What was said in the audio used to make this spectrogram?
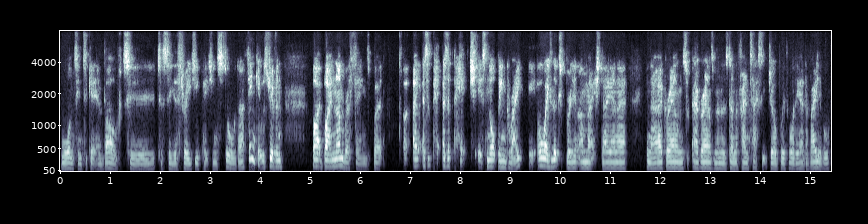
wanting to get involved to to see the 3G pitch installed. And I think it was driven by by a number of things, but uh, as a as a pitch, it's not been great. It always looks brilliant on match day, and uh, you know our grounds our groundsman has done a fantastic job with what he had available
